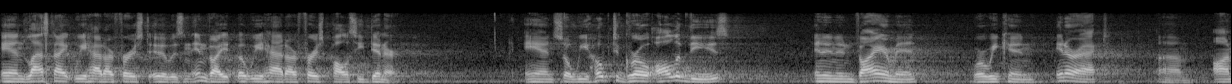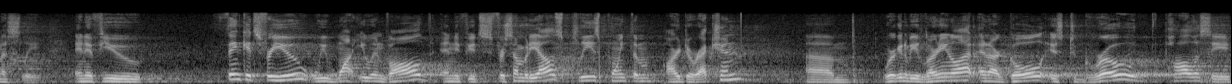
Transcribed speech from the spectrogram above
and last night we had our first, it was an invite, but we had our first policy dinner. And so we hope to grow all of these in an environment where we can interact um, honestly. And if you think it's for you, we want you involved. And if it's for somebody else, please point them our direction. Um, we're going to be learning a lot, and our goal is to grow the policy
